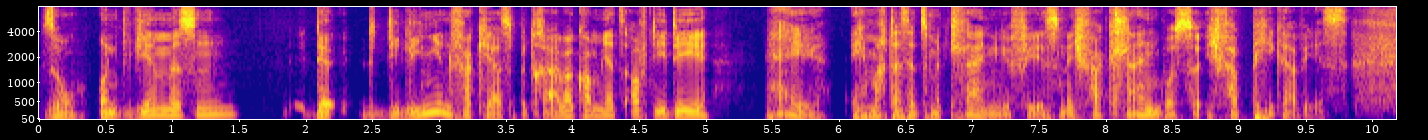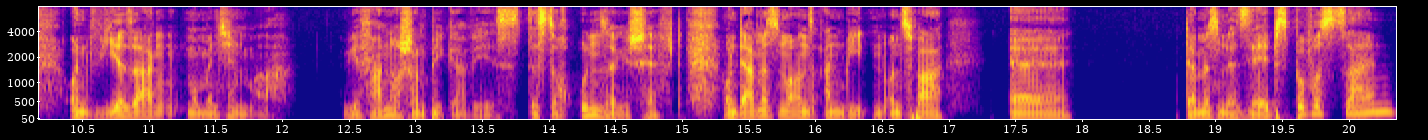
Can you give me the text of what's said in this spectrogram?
So, und wir müssen, der, die Linienverkehrsbetreiber kommen jetzt auf die Idee, hey, ich mache das jetzt mit kleinen Gefäßen, ich fahre Kleinbusse, ich fahre PKWs. Und wir sagen, Momentchen mal, wir fahren doch schon PKWs, das ist doch unser Geschäft. Und da müssen wir uns anbieten. Und zwar, äh, da müssen wir selbstbewusst sein,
